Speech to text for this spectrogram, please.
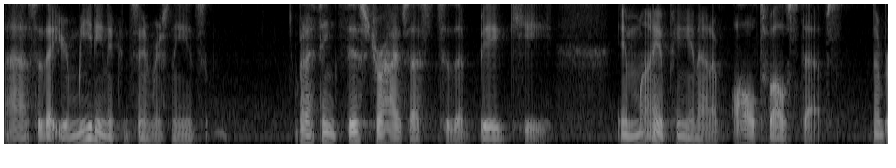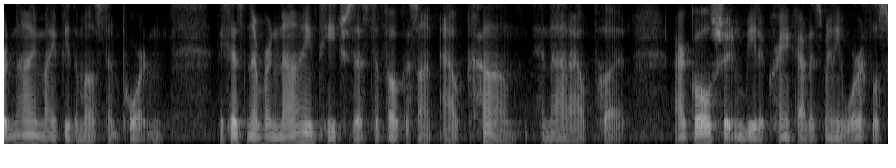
uh, so that you're meeting the consumer's needs. But I think this drives us to the big key. In my opinion, out of all 12 steps, Number nine might be the most important because number nine teaches us to focus on outcome and not output. Our goal shouldn't be to crank out as many worthless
